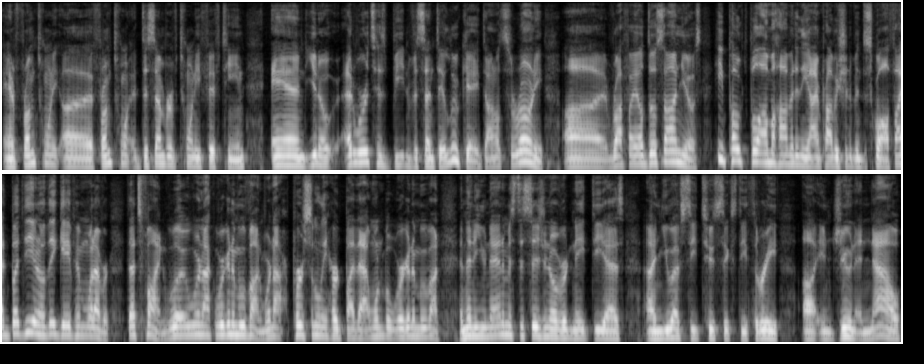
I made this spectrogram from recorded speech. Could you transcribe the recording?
and from 20 uh, from 20, December of 2015. And you know, Edwards has beaten Vicente Luque, Donald Cerrone, uh, Rafael dos Anjos. He poked Belal Muhammad in the eye and probably should have been disqualified, but you know, they gave him whatever. That's fine. We're not. We're going to move on. We're not personally hurt by that one, but we're going to move on. And then a unanimous decision over Nate Diaz on UFC 263 uh, in June. And now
